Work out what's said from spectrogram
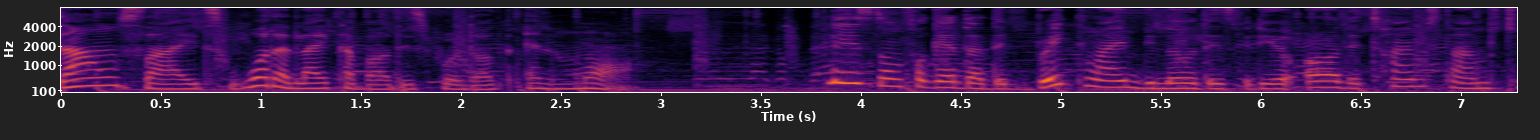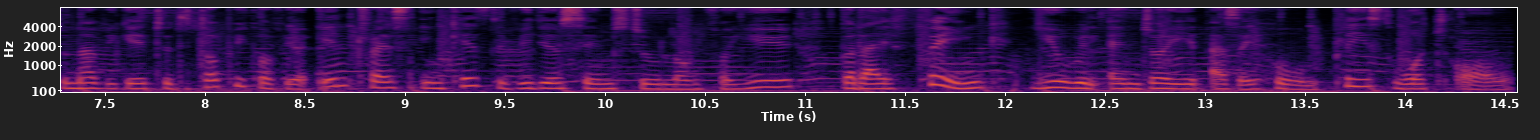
downsides, what I like about this product and more. Please don't forget that the break line below this video are the timestamps to navigate to the topic of your interest in case the video seems too long for you, but I think you will enjoy it as a whole. Please watch all.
